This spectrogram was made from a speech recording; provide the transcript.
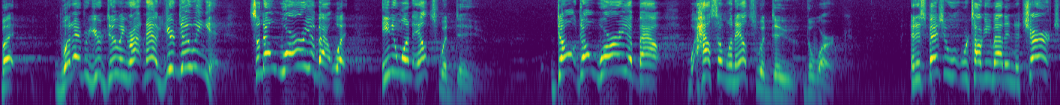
But whatever you're doing right now, you're doing it. So don't worry about what anyone else would do. Don't, don't worry about how someone else would do the work. And especially what we're talking about in the church,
